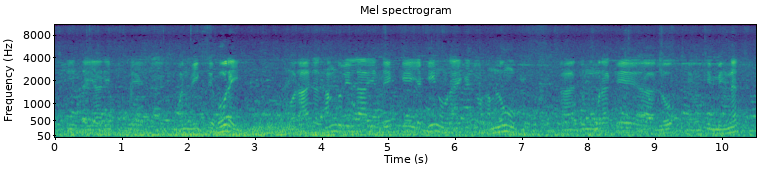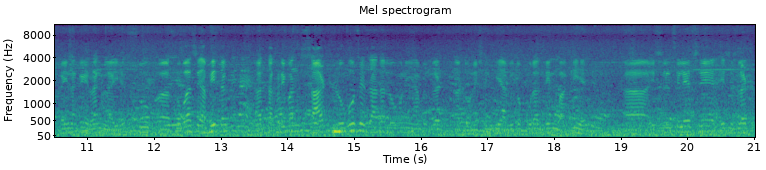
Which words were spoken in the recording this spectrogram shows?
इसकी तैयारी पिछले वन वीक से हो रही है। और आज अल्हम्दुलिल्लाह ये देख के यकीन हो रहा है कि जो हम लोगों की जो मुमरा के लोग थे, उनकी मेहनत कहीं ना कहीं रंग लाई है। तो सुबह से अभी तक तकरीबन 60 लोगों से ज़्यादा लोगों ने यहाँ पे ब्लड डोनेशन किया। अभी तो पूरा दिन बाकी है। इस सिलसिले से, इस ब्लड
